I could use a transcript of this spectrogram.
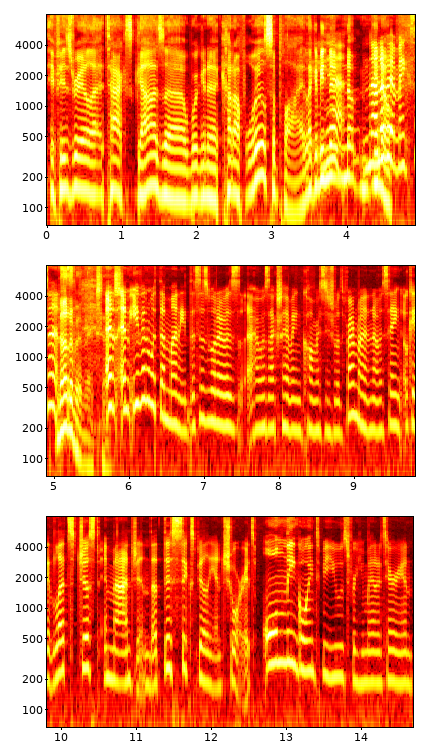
if Israel attacks Gaza, we're going to cut off oil supply. Like I mean, Yeah, no, no, none of know, it makes sense. None of it makes sense. And and even with the money, this is what I was I was actually having a conversation with a friend of mine and I was saying, okay, let's just imagine that this six billion, sure, it's only going to be used for humanitarian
